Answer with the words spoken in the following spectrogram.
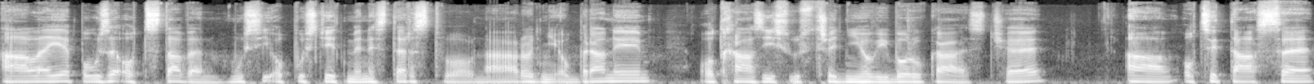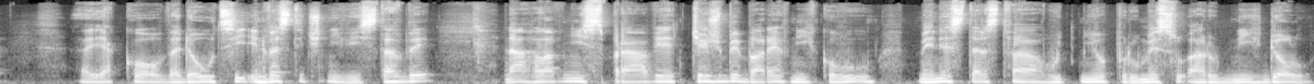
ale je pouze odstaven. Musí opustit ministerstvo národní obrany, odchází z ústředního výboru KSČ a ocitá se jako vedoucí investiční výstavby na hlavní správě těžby barevných kovů Ministerstva hutního průmyslu a rudných dolů.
